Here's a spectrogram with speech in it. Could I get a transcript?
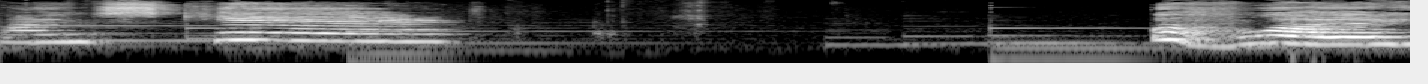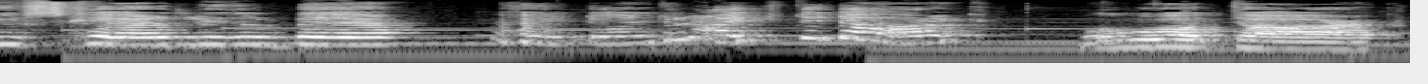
I'm scared. Oh, why are you scared, little bear? I don't like the dark. What dark?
